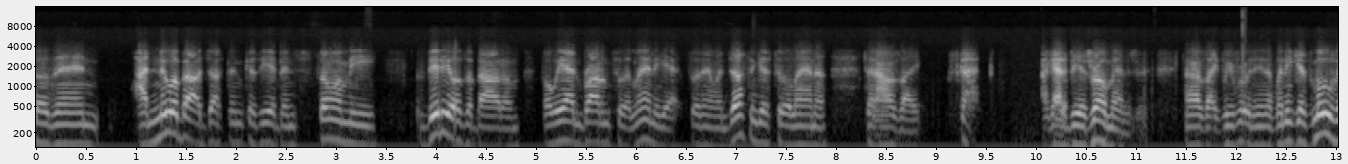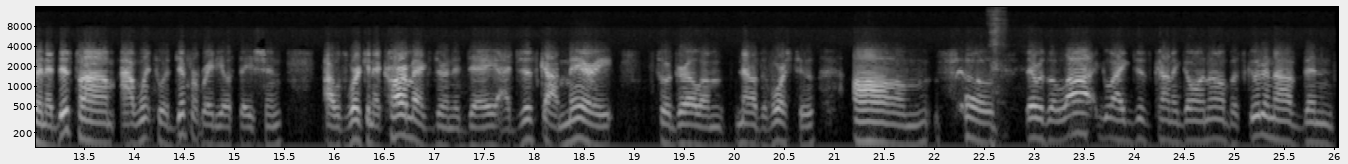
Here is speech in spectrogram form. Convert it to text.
So then I knew about Justin because he had been showing me videos about him, but we hadn't brought him to Atlanta yet. So then when Justin gets to Atlanta, then I was like, Scott, I got to be his road manager. And I was like, we when he gets moving. At this time, I went to a different radio station. I was working at CarMax during the day. I just got married to a girl I'm now divorced to. Um, so there was a lot like just kind of going on. But Scooter and I have been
